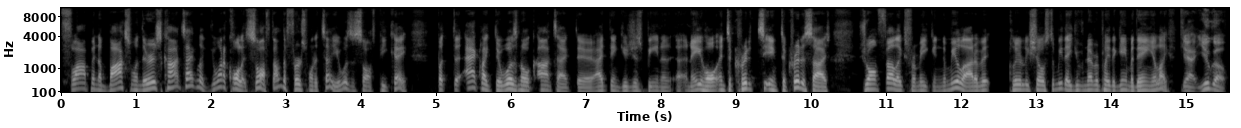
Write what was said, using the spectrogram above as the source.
flop in a box when there is contact? Look, you want to call it soft. I'm the first one to tell you it was a soft PK. But to act like there was no contact there, I think you're just being a, an a hole. And to, to criticize João Felix for making a meal out of it clearly shows to me that you've never played a game a day in your life. Yeah, you go.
